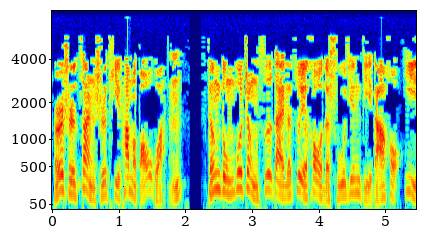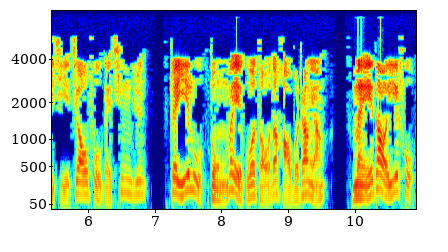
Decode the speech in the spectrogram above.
而是暂时替他们保管，等董部正司带着最后的赎金抵达后，一起交付给清军。这一路，董卫国走得好不张扬，每到一处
